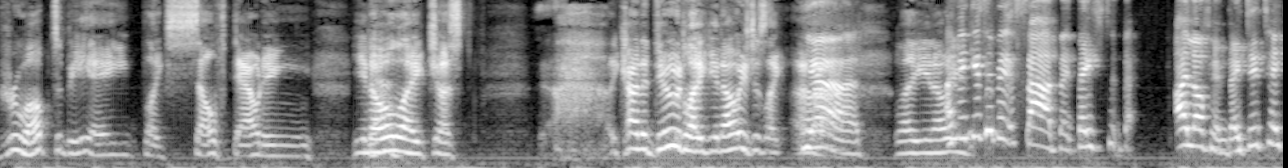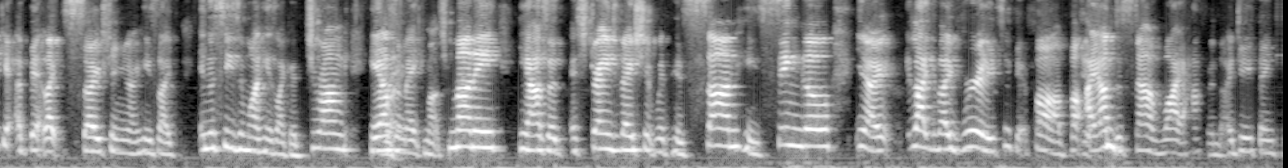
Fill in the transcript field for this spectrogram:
grew up to be a like self-doubting you know Yeah. like just kind of dude like you know he's just like uh, yeah. like you know I he- think it's a bit sad that they. That, I love him. They did take it a bit like social. You know, he's like in the season one, he's like a drunk. He doesn't Right. make much money. He has a, a strange relationship with his son. He's single. You know, like they really took it far. But I understand why it happened. I do think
